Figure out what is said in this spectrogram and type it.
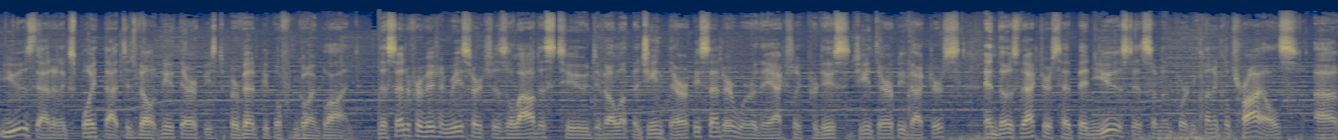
use that and exploit that to develop new therapies to prevent people from going blind? The Center for Vision Research has allowed us to develop a gene therapy center where they actually produce gene therapy vectors. And those vectors have been used in some important clinical trials uh,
